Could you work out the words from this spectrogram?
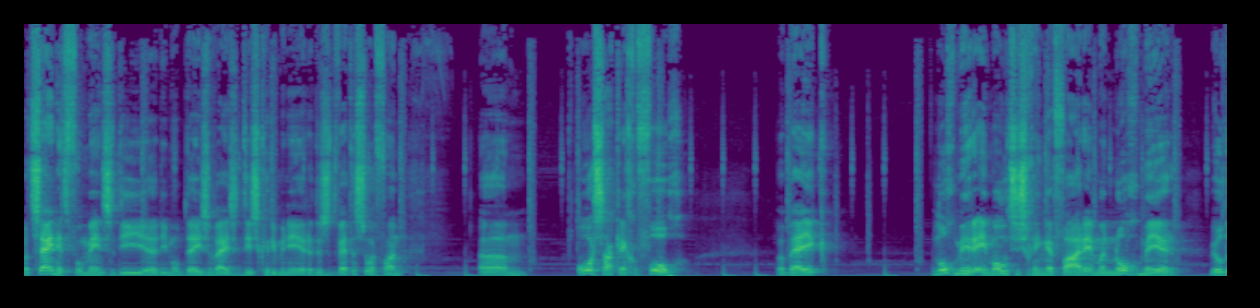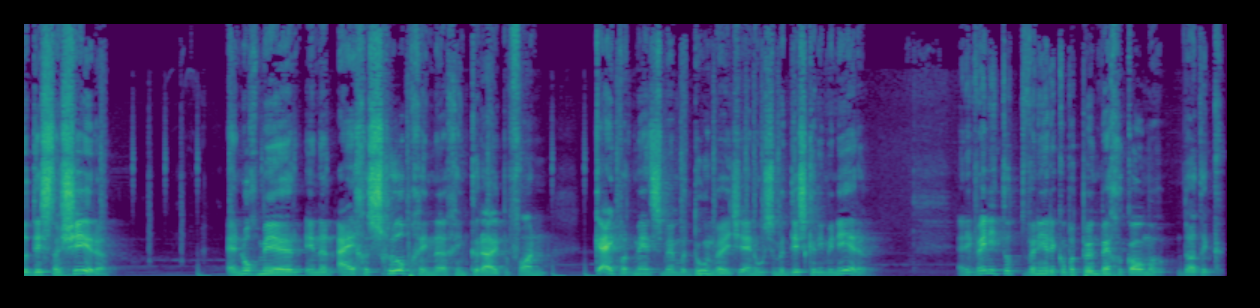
Wat zijn dit voor mensen die, uh, die me op deze wijze discrimineren? Dus het werd een soort van um, oorzaak en gevolg. Waarbij ik nog meer emoties ging ervaren en me nog meer wilde distancieren. En nog meer in een eigen schulp ging, ging kruipen van kijk wat mensen met me doen, weet je, en hoe ze me discrimineren. En ik weet niet tot wanneer ik op het punt ben gekomen dat ik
